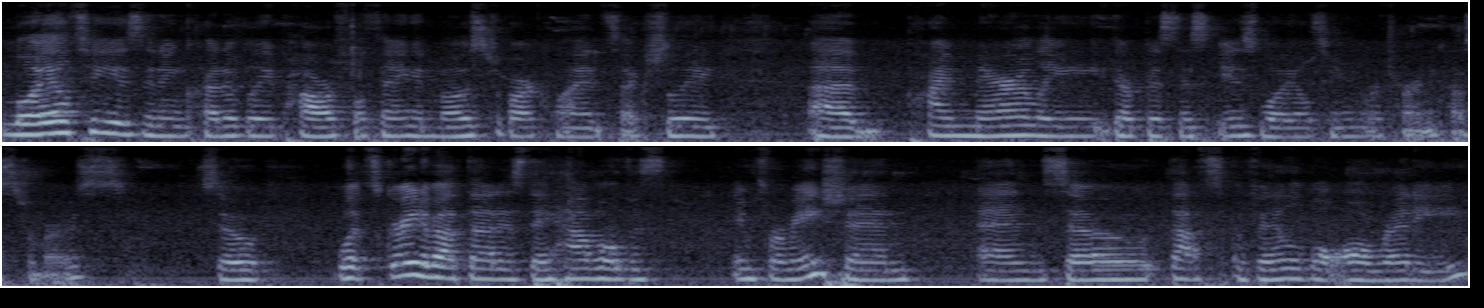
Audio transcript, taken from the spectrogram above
loyalty is an incredibly powerful thing, and most of our clients actually, um, primarily, their business is loyalty and return customers. So what's great about that is they have all this information, and so that's available already.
